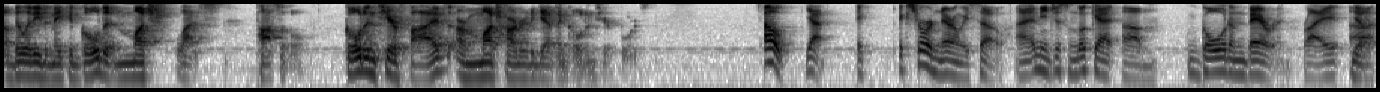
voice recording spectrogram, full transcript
ability to make a golden much less possible. Golden tier fives are much harder to get than golden tier fours. Oh yeah. Extraordinarily so. I mean just look at um, golden baron right? Yeah. uh,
